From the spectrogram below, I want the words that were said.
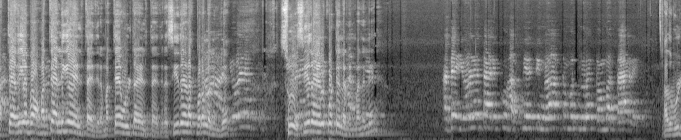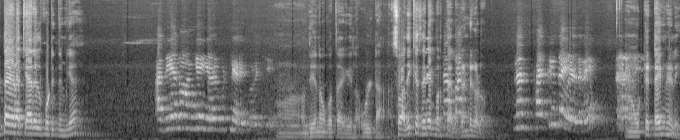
ಮತ್ತೆ ಅಲ್ಲಿಗೆ ಬಾ ಮತ್ತೆ ಅಲ್ಲಿಗೆ ಹೇಳ್ತಾ ಇದ್ದೀರಾ? ಮತ್ತೆ ಉಲ್ಟಾ ಹೇಳ್ತಾ ಇದ್ದೀರಾ? ಸೀದಾ ಹೇಳಕ್ ಬರಲ್ಲ ನಿಮಗೆ? ಸು ಸೀದಾ ಹೇಳ್ಕೊಟ್ಟಿಲ್ಲ ನಿಮ್ಮ ಮನೇಲಿ? ಅದೇ ಉಲ್ಟಾ ಹೇಳಕ್ ಯಾರು ಹೇಳ್ಕೊಟ್ಟಿದ್ ನಿಮಗೆ? ಅದೇನೋ ಗೊತ್ತಾಗಿಲ್ಲ ಉಲ್ಟಾ. ಸೊ ಅದಕ್ಕೆ ಸರಿಯಾಗಿ ಬರ್ತಾ ಇಲ್ಲ ಗಂಡುಗಳು? ಹುಟ್ಟಿದ ಟೈಮ್ ಹೇಳಿ.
